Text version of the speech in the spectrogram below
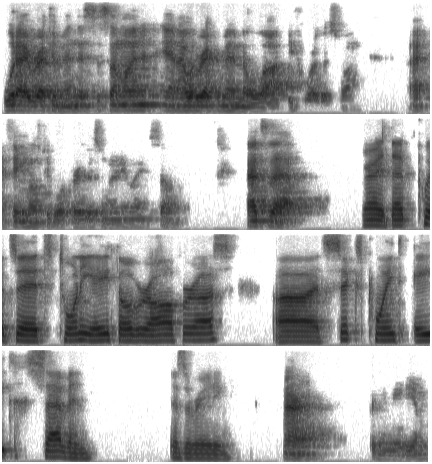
would I recommend this to someone? And I would recommend a lot before this one. I, I think most people have heard this one anyway. So that's that. All right, that puts it 28th overall for us. Uh, it's 6.87 as a rating. All right, pretty medium.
